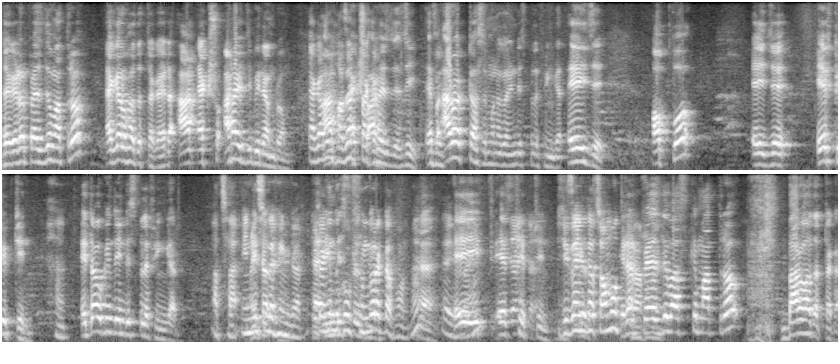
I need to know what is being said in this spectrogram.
দেখ এটার প্রাইস দেবো মাত্র এগারো হাজার টাকা এটা একশো আঠাশ জিবি র্যাম রম 11,000 টাকা? আঠাশ জি এবার একটা আছে মনে করেন ডিসপ্লে ফিঙ্গার এই যে অপো এই যে এফ ফিফটিন হ্যাঁ। এটাও কিন্তু ইন ডিসপ্লে ফিঙ্গার আচ্ছা ইন ডিসপ্লে ফিঙ্গার হ্যাঁ, এটা কিন্তু খুব সুন্দর একটা ফোন হ্যাঁ? এই এফ ফিফটিন ডিজাইনটা চমৎকার এটার প্রাইস দেবো আজকে মাত্র বারো হাজার টাকা।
